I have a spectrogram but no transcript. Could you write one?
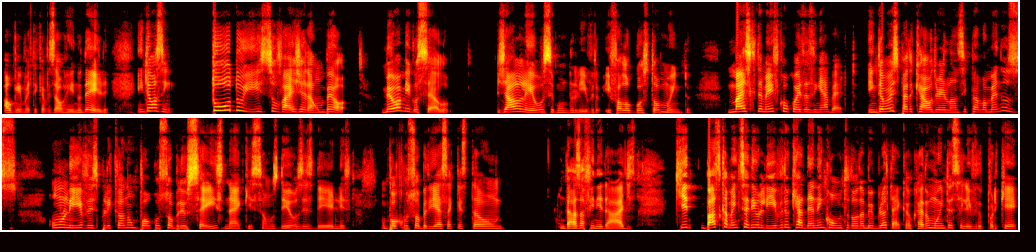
Alguém vai ter que avisar o reino dele. Então, assim, tudo isso vai gerar um BO. Meu amigo Celo já leu o segundo livro e falou que gostou muito, mas que também ficou coisas em aberto. Então eu espero que a Audrey lance pelo menos um livro explicando um pouco sobre os seis, né, que são os deuses deles, um pouco sobre essa questão das afinidades, que basicamente seria o livro que a Dena encontrou na biblioteca. Eu quero muito esse livro porque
